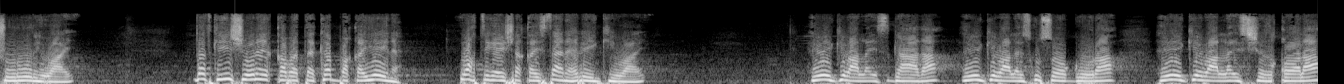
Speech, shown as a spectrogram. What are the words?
shuruuri waaye. Dadkii ishu inay qabata ka baqayeyna wakhtigay shaqaystaan habeenkii waaye. Habeenkii baa la isgaadaa habeenkii baa la isku soo guuraa habeenkii baa la isshirqoolaa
